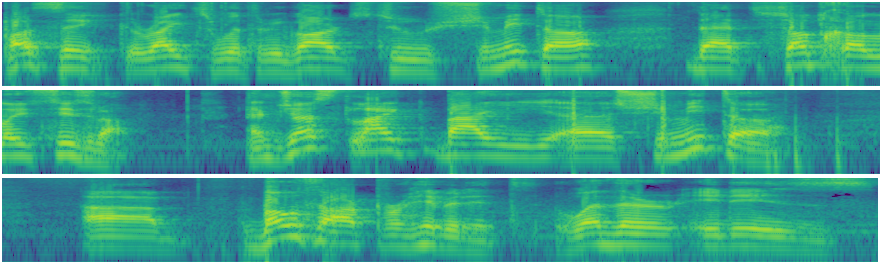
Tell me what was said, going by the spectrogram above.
Pasuk writes with regards to Shemitah, that Sotcha Loi Sizra. And just like by uh, Shemitah, uh, both are prohibited, whether it is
